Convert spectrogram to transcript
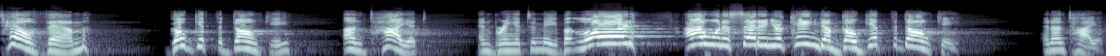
Tell them, go get the donkey, untie it, and bring it to me. But Lord, I want to set in your kingdom. Go get the donkey and untie it.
